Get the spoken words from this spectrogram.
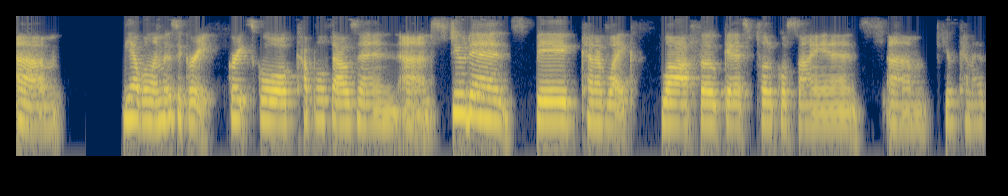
um, yeah, well, it was a great, great school, couple thousand um, students, big kind of like law focus, political science, um, your kind of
